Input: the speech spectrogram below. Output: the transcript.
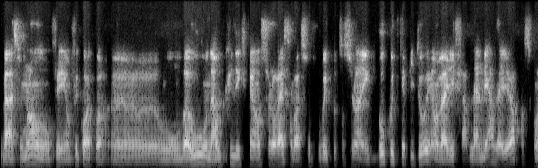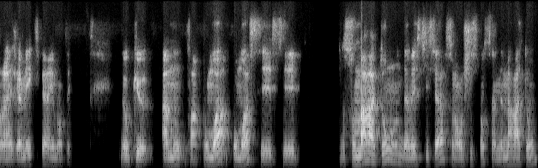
bah à ce moment-là, on fait, on fait quoi, quoi? Euh, On va où? On n'a aucune expérience sur le reste, on va se retrouver potentiellement avec beaucoup de capitaux et on va aller faire de la merde d'ailleurs parce qu'on l'a jamais expérimenté. Donc, euh, à mon, enfin, pour moi, pour moi, c'est son marathon hein, d'investisseur, son enrichissement, c'est un marathon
